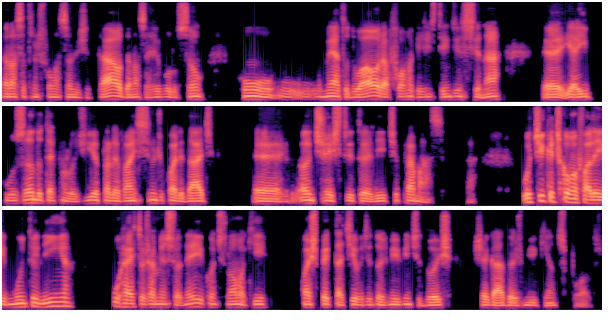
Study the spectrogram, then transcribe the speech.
da nossa transformação digital, da nossa revolução com o, método Aura, a forma que a gente tem de ensinar, é, e aí usando tecnologia para levar ensino de qualidade é, antes restrito à elite para a massa. Tá? O ticket, como eu falei, muito em linha, o resto eu já mencionei e continuamos aqui com a expectativa de 2022 chegar a 2.500 polos.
